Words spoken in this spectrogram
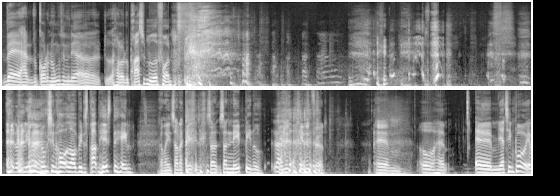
Hvad, har, du- går du nogen sådan der, og du, holder du pressemøder for den? Sætter du lige nogensinde håret op i en stram hestehale? Kommer ind, så er, der, gen- så, så er næbbindet gen, genindført. øhm, Åh, øhm, jeg tænkte på, jeg,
